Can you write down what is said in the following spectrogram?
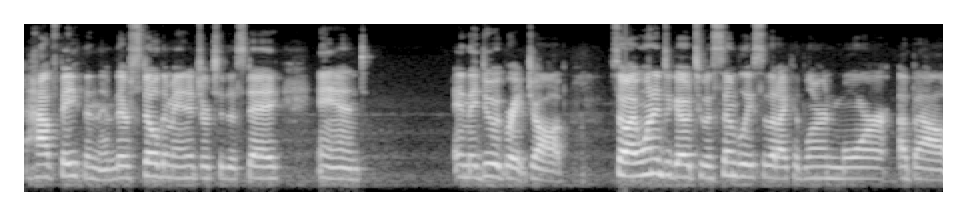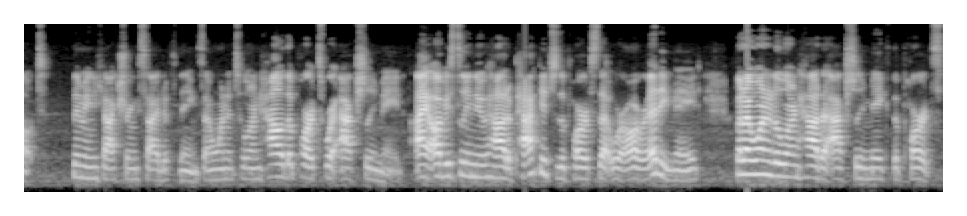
have faith in them. They're still the manager to this day and and they do a great job. So I wanted to go to assembly so that I could learn more about the manufacturing side of things. I wanted to learn how the parts were actually made. I obviously knew how to package the parts that were already made, but I wanted to learn how to actually make the parts.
